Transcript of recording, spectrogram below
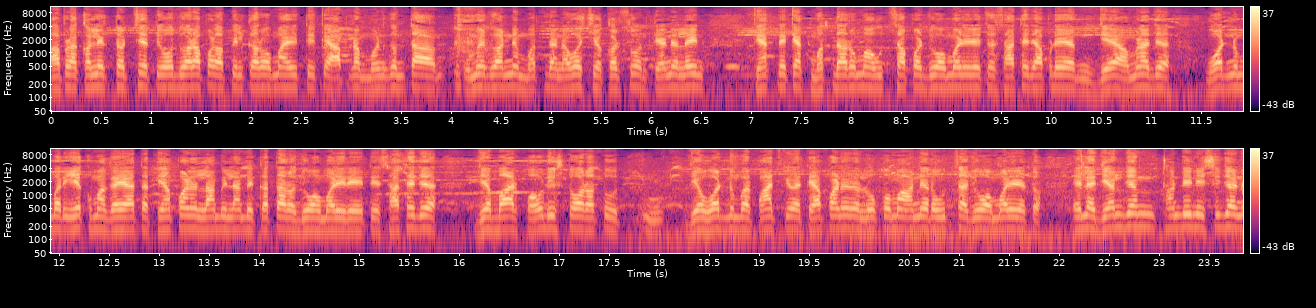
આપણા કલેક્ટર છે, તેઓ દ્વારા પણ અપીલ કરવામાં આવી હતી કે આપણા મનગમતા ઉમેદવારને મતદાન અવશ્ય કરશો અને તેને લઈને ક્યાંક ને ક્યાંક મતદારોમાં ઉત્સાહ પણ જોવા મળી રહ્યો છે. સાથે જ આપણે જે હમણાં જ વોર્ડ નંબર એકમાં ગયા હતા, ત્યાં પણ લાંબી લાંબી કતારો જોવા મળી રહી હતી. સાથે જ જે બાર પૌડી સ્ટોર હતું જે વોર્ડ નંબર પાંચ કહેવાય, ત્યાં પણ લોકોમાં અનેરો ઉત્સાહ જોવા મળી રહ્યો હતો. એટલે જેમ જેમ ઠંડીની સિઝન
